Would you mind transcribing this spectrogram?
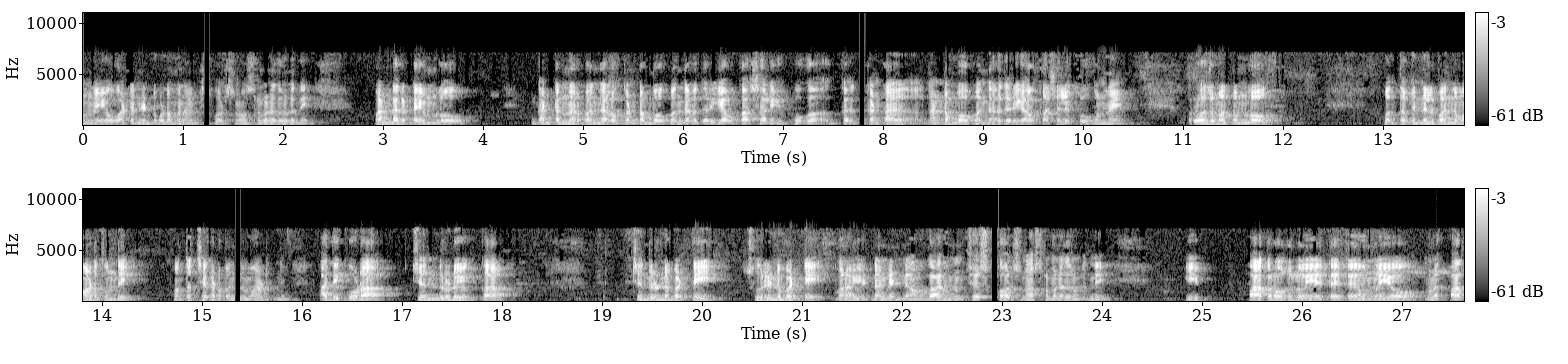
ఉన్నాయో వాటన్నింటిని కూడా మనం ఉంచుకోవాల్సిన అవసరం అనేది ఉంటుంది. పండగ టైంలో గంటన్నర పందాలు గంటంబావు పందాలు జరిగే అవకాశాలు ఎక్కువగా గంట గంటంబావు పందాలు జరిగే అవకాశాలు ఎక్కువగా ఉన్నాయి. రోజు మొత్తంలో కొంత వెన్నెల పందెం ఆడుతుంది కొంత చీకటి పందెం ఆడుతుంది. అది కూడా చంద్రుడి యొక్క చంద్రుడిని బట్టి సూర్యుని బట్టి మనం వీటన్నింటిని అవగాహన చేసుకోవాల్సిన అవసరం అనేది ఉంటుంది. ఈ పాత రోజులు ఏదైతే ఉన్నాయో మనకు పాత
